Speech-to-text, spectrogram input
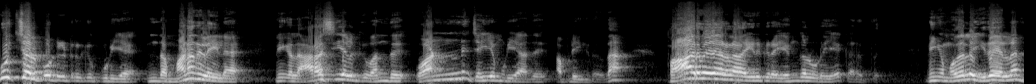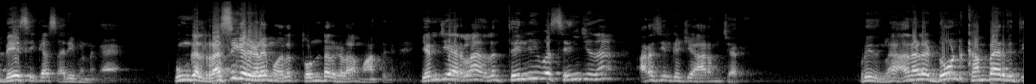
கூச்சல் போட்டுக்கிட்டு இருக்கக்கூடிய இந்த மனநிலையில நீங்கள் அரசியலுக்கு வந்து ஒன்றும் செய்ய முடியாது அப்படிங்கிறது தான் பார்வையாளராக இருக்கிற எங்களுடைய கருத்து. நீங்கள் முதல்ல இதையெல்லாம் பேசிக்காக சரி பண்ணுங்க. உங்கள் ரசிகர்களை முதல்ல தொண்டர்களாக மாற்றுங்க எம்ஜிஆர் எல்லாம் அதெல்லாம் தெளிவாக செஞ்சு தான் அரசியல் கட்சி ஆரம்பித்தார் புரியுதுங்களா? அதனால் don't compare with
